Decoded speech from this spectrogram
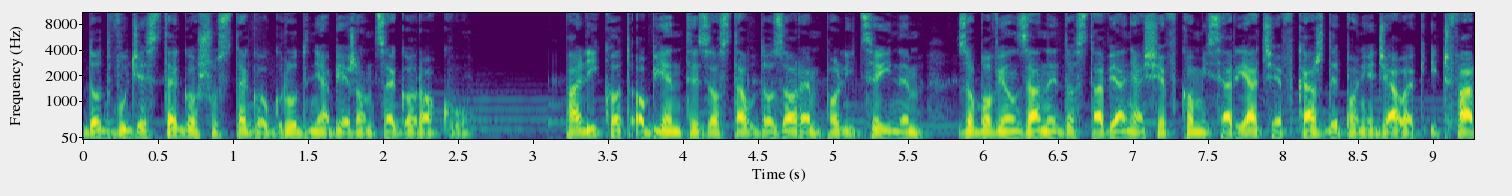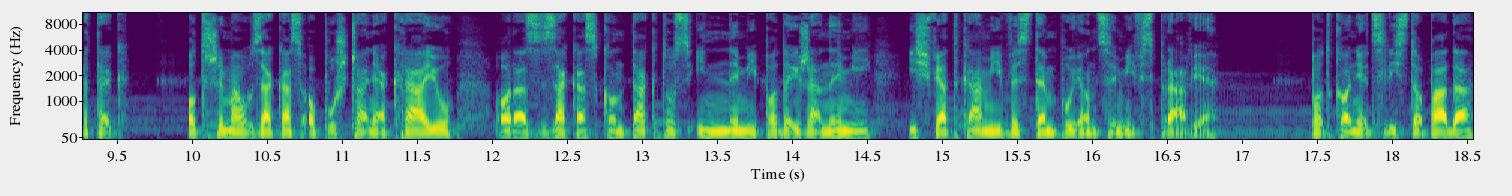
do 26 grudnia bieżącego roku. Palikot objęty został dozorem policyjnym, zobowiązany do stawiania się w komisariacie w każdy poniedziałek i czwartek, otrzymał zakaz opuszczania kraju oraz zakaz kontaktu z innymi podejrzanymi i świadkami występującymi w sprawie. Pod koniec listopada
